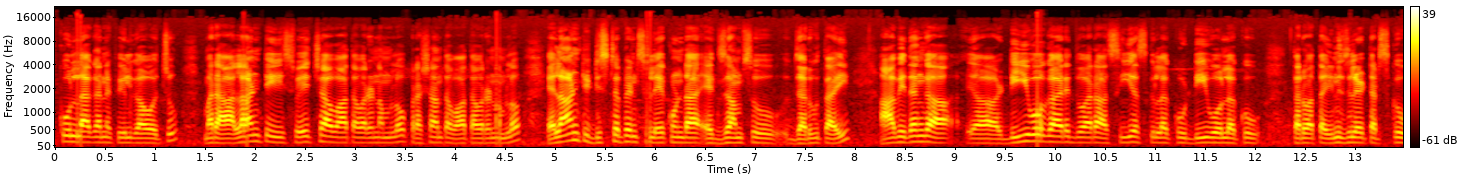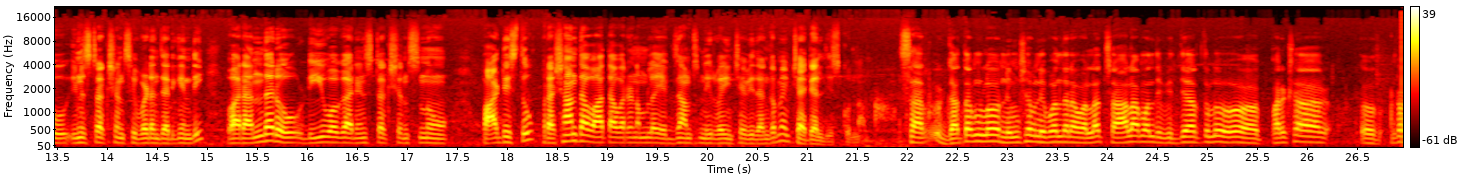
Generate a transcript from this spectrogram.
స్కూల్ లాగానే ఫీల్ కావచ్చు. మరి అలాంటి స్వేచ్ఛ వాతావరణంలో ప్రశాంత వాతావరణంలో ఎలాంటి డిస్టర్బెన్స్ లేకుండా ఎగ్జామ్ ఎగ్జామ్స్ జరుగుతాయి. ఆ విధంగా డిఈఓ గారి ద్వారా సిఎస్లకు డిఓలకు తర్వాత ఇన్సులేటర్స్కు ఇన్స్ట్రక్షన్స్ ఇవ్వడం జరిగింది. వారందరూ డిఈఓ గారి ఇన్స్ట్రక్షన్స్ను పాటిస్తూ ప్రశాంత వాతావరణంలో ఎగ్జామ్స్ నిర్వహించే విధంగా మేము చర్యలు తీసుకున్నాం. సార్ గతంలో నిమిషం నిబంధన వల్ల చాలామంది విద్యార్థులు పరీక్ష అంటే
